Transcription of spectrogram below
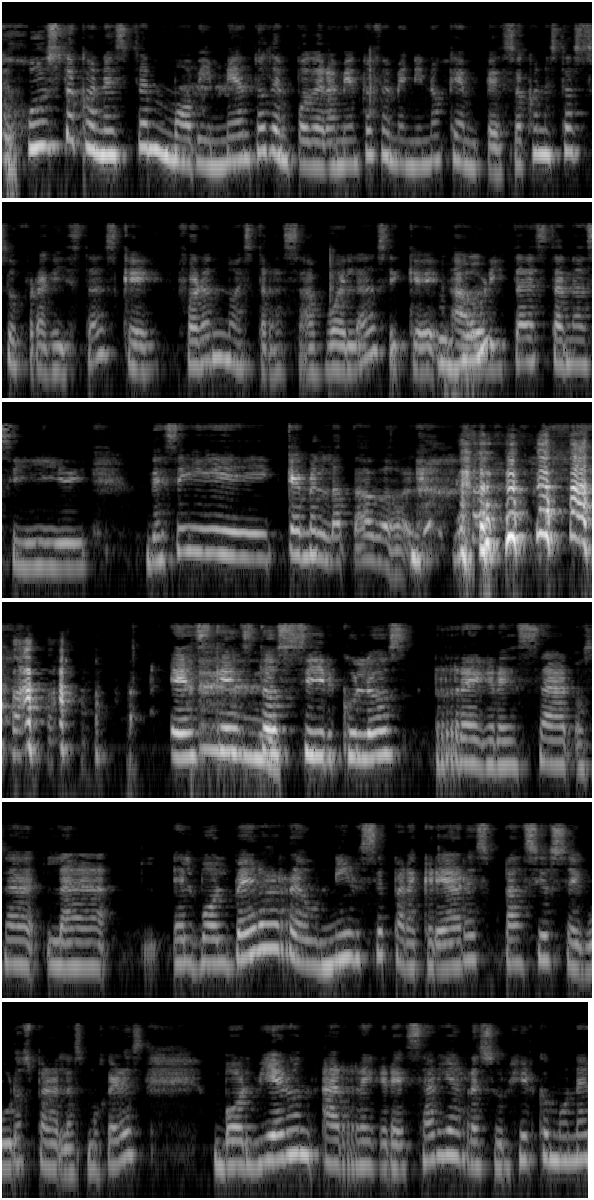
justo con este movimiento de empoderamiento femenino que empezó con estas sufragistas, que fueron nuestras abuelas y que ahorita están así de sí, quémenla todo. es que estos círculos regresar, o sea, la, el volver a reunirse para crear espacios seguros para las mujeres, volvieron a regresar y a resurgir como una,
